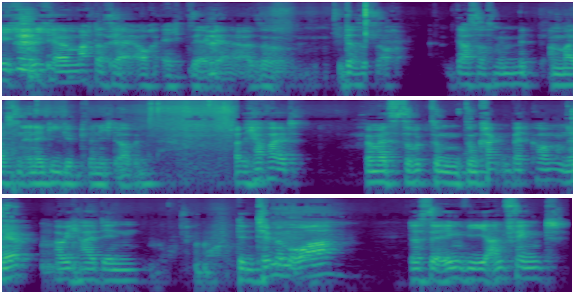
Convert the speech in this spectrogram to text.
Ich, ich äh, mache das ja auch echt sehr gerne. Also das ist auch das, was mir mit am meisten Energie gibt, wenn ich da bin. Also ich habe halt, wenn wir jetzt zurück zum, zum Krankenbett kommen, ne, Ja. habe ich halt den, den Tim im Ohr, dass der irgendwie anfängt,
